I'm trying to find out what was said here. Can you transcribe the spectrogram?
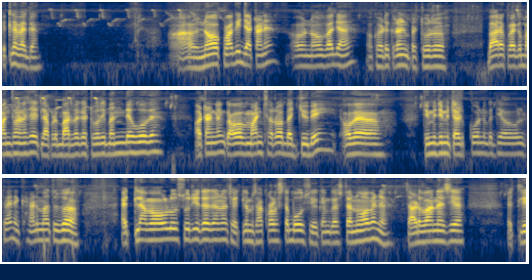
કેટલા વાગ્યા? આ નવ વાગી જ અટાણે હવે નવ વાગ્યા. ઘડીક રહીને પછી ઢોર બારક વાગે બાંધવાના છે એટલે આપણે બાર વાગે ઢોરી બાંધી દેવું હવે. અટાણ કેમ કે હવે માન સરવા બાજુ બે હવે ધીમે ધીમે તડકો ને બધી ઓલું થાય ને ખાંડમાં તો જો એટલામાં ઓલું સૂર્યદાદા નથી એટલામાં ઝાકળસ્તા બહુ છે, કેમ કે રસ્તા ન આવે ને ઝાડવાને છે, એટલે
